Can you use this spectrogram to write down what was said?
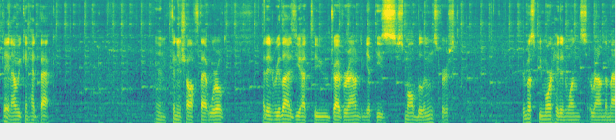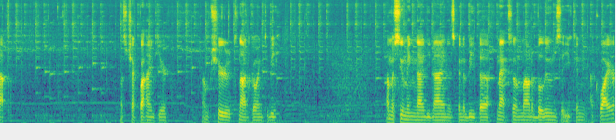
Okay, now we can head back and finish off that world. I didn't realize you had to drive around and get these small balloons first. There must be more hidden ones around the map. Let's check behind here. I'm sure it's not going to be. I'm assuming 99 is going to be the maximum amount of balloons that you can acquire.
